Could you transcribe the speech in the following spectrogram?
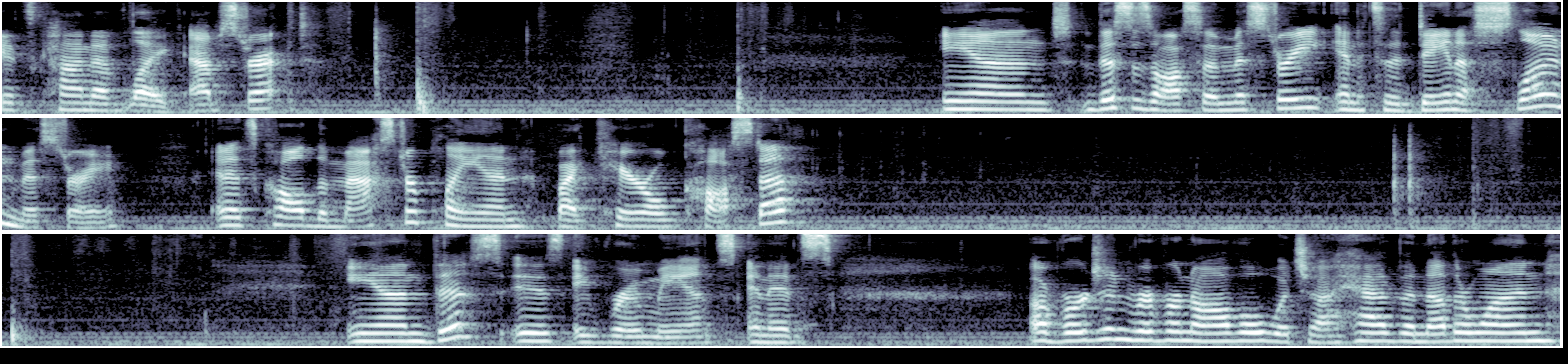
It's kind of like abstract. And this is also a mystery, and it's a Dana Sloan mystery. And it's called The Master Plan by Carol Costa. And this is a romance, and it's a Virgin River novel, which I have another one.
